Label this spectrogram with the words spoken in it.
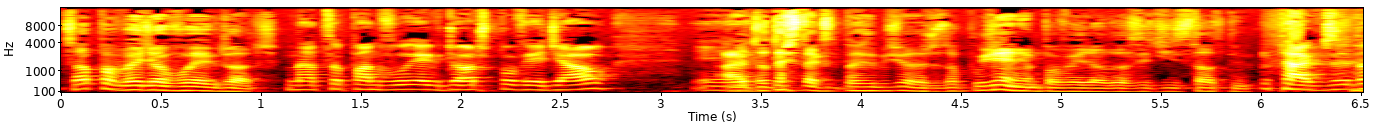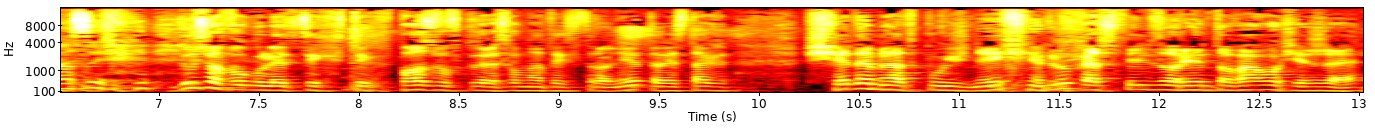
Co powiedział wujek George? Na co pan wujek George powiedział. Y, Ale to też tak myślę, że z opóźnieniem powiedział dosyć istotnym. Tak, że dosyć. Dużo w ogóle tych, tych pozwów, które są na tej stronie, to jest tak, że 7 lat później Film zorientowało się, że.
